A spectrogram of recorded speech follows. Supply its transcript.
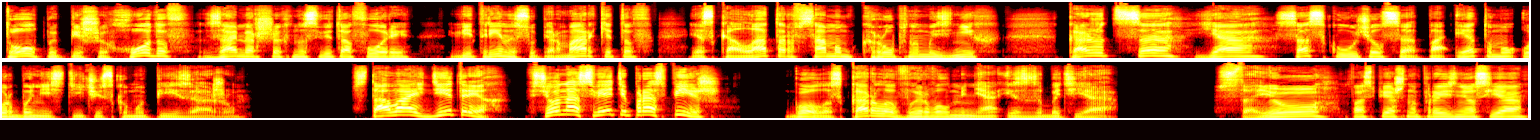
толпы пешеходов, замерших на светофоре, витрины супермаркетов, эскалатор в самом крупном из них. Кажется, я соскучился по этому урбанистическому пейзажу. «Вставай, Дитрих! Все на свете проспишь!» Голос Карла вырвал меня из забытья. «Стою», — поспешно произнес я.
